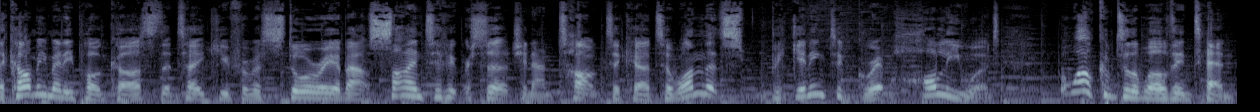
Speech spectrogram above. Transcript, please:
There can't be many podcasts that take you from a story about scientific research in Antarctica to one that's beginning to grip Hollywood. But welcome to the world in 10.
